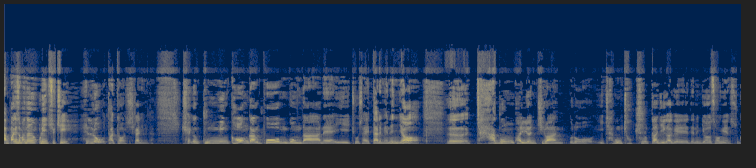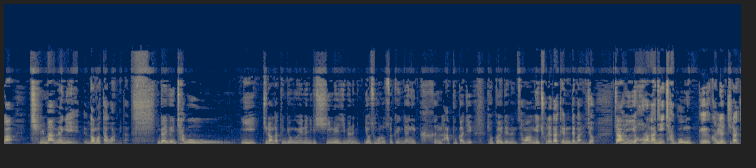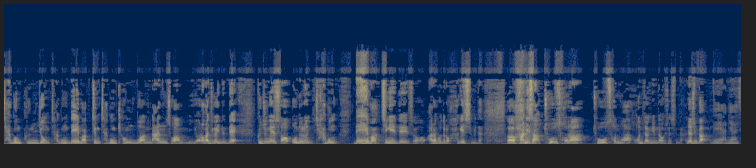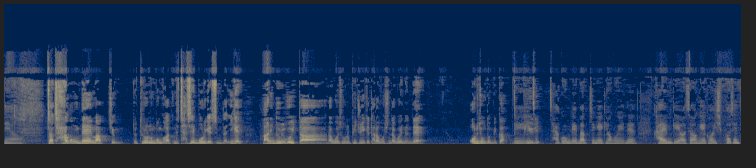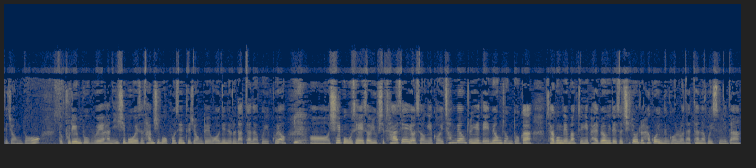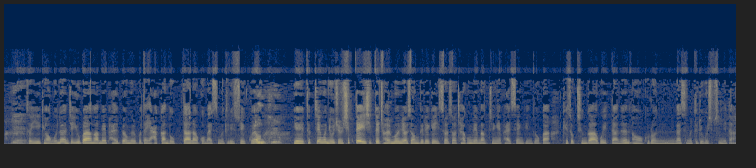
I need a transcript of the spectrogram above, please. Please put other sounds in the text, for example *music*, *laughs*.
안방에서 만나는 우리 주치 헬로 닥터 시간입니다. 최근 국민건강보험공단의 이 조사에 따르면은요, 어, 자궁 관련 질환으로 이 자궁 적출까지 가게 되는 여성의 수가 7만 명이 넘었다고 합니다. 그러니까 이 질환 같은 경우에는 이게 심해지면 여성으로서 굉장히 큰 아픔까지 겪어야 되는 상황이 초래가 되는데 말이죠. 자, 이 여러 가지 자궁 그 관련 질환, 자궁 근종, 자궁 내막증, 자궁 경부암, 난소암 여러 가지가 있는데 그 중에서 오늘은 자궁 내막증에 대해서 알아보도록 하겠습니다. 어, 한의사 조설아 조선화 원장님 나오셨습니다. 안녕하십니까? 네, 안녕하세요. 자, 자궁 내막증. 좀 들어는 본 것 같은데 자세히 모르겠습니다. 이게 많이 늘고 있다라고 해서 오늘 비중 있게 다뤄보신다고 했는데 어느 정도입니까? 이 네, 비율이? 자, 자궁 내막증의 경우에는 가임기 여성의 거의 10% 정도, 또 불임 부부의 한 25에서 35% 정도의 원인으로 나타나고 있고요. 예. 어, 15세에서 64세 여성의 거의 1000명 중에 4명 정도가 자궁 내막증이 발병이 돼서 치료를 하고 있는 걸로 나타나고 있습니다. 네. 그래서 이 경우는 이제 유방암의 발병률보다 약간 높다라고 말씀을 드릴 수 있고요. 오, 그래요? 예, 특징은 요즘 10대, 20대 젊은 여성들에게 있어서 자궁 내막증의 발생 빈도가 계속 증가하고 있다는 어, 그런 말씀을 드리고 싶습니다.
